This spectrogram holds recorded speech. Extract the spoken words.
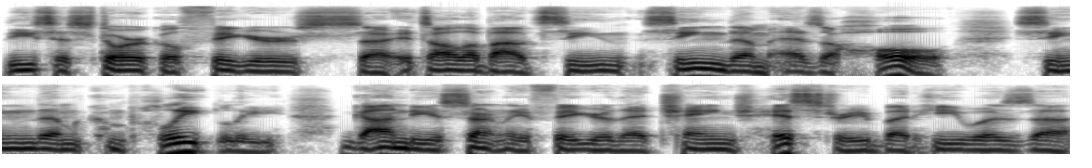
these historical figures uh, it's all about seeing seeing them as a whole seeing them completely gandhi is certainly a figure that changed history but he was uh,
